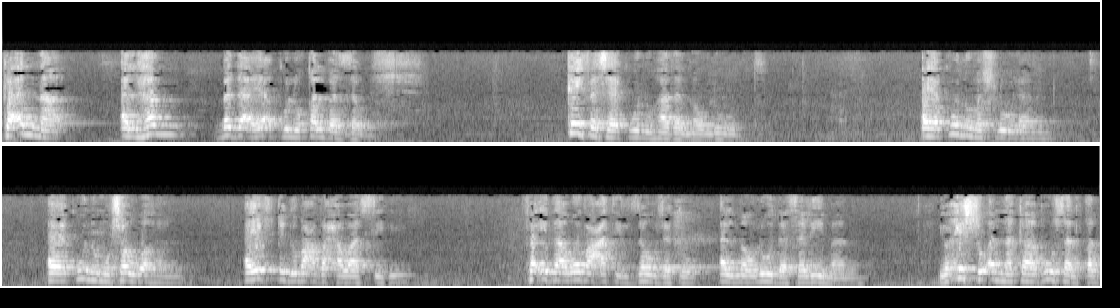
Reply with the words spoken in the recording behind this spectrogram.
كأن الهم بدأ يأكل قلب الزوج. كيف سيكون هذا المولود؟ أيكون مشلولا؟ أيكون مشوها؟ أيفقد بعض حواسه؟ فإذا وضعت الزوجة المولود سليما يحس أن كابوسا قد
